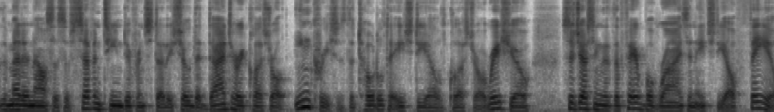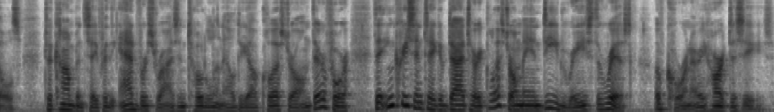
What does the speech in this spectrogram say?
The meta-analysis of 17 different studies showed that dietary cholesterol increases the total to HDL cholesterol ratio, suggesting that the favorable rise in HDL fails to compensate for the adverse rise in total and LDL cholesterol, and therefore the increased intake of dietary cholesterol may indeed raise the risk of coronary heart disease.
